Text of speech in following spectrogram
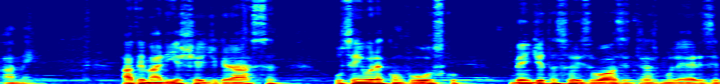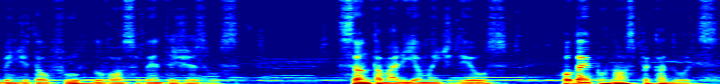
Amém. Ave Maria, cheia de graça, o Senhor é convosco. Bendita sois vós entre as mulheres, e bendito é o fruto do vosso ventre, Jesus. Santa Maria, Mãe de Deus, rogai por nós, pecadores,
